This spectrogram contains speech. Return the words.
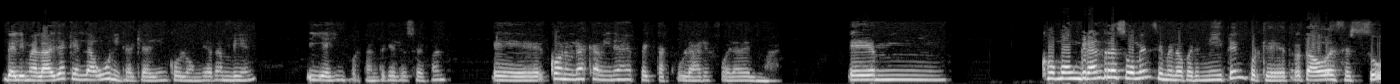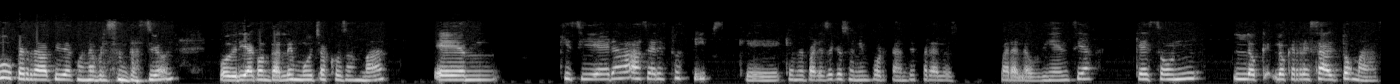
del Himalaya, que es la única que hay en Colombia también, y es importante que lo sepan, eh, con unas cabinas espectaculares fuera del mar. Em, como un gran resumen, si me lo permiten, porque he tratado de ser súper rápida con la presentación, podría contarles muchas cosas más. Em, quisiera hacer estos tips que, que me parece que son importantes para, los, para la audiencia, que son lo que, lo que resalto más.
